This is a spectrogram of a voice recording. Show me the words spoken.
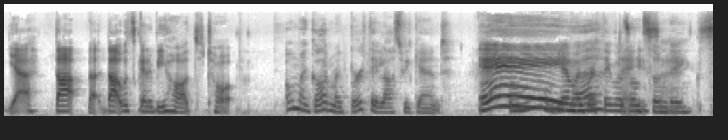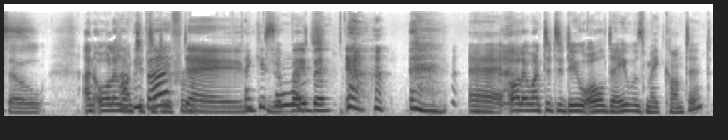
yeah, that that, that was gonna be hard to top. Oh my god, my birthday last weekend. Hey, yeah, my birthday birthday was on Sunday. sex. So, and all I Happy wanted to do for birthday. thank you yeah, so much. baby. Uh, all I wanted to do all day was make content.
